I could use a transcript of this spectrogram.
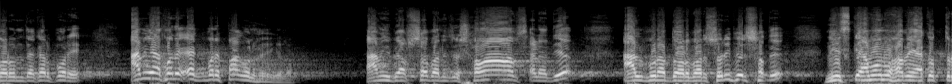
গরম দেখার পরে আমি এখন একবারে পাগল হয়ে গেলাম। আমি ব্যবসা বাণিজ্য সব ছেড়ে দিয়ে আলপুরা দরবার শরীফের সাথে নিজকে এমনভাবে একত্র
